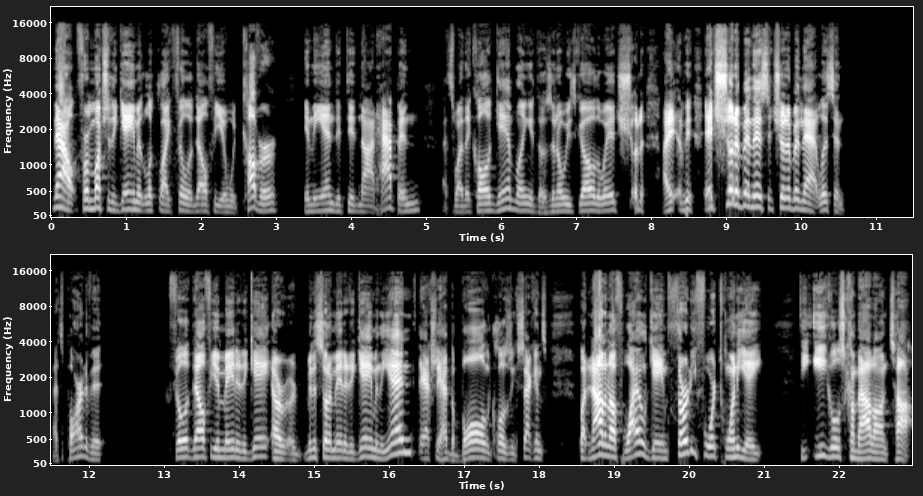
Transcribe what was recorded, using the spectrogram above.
Now, for much of the game, it looked like Philadelphia would cover. In the end, it did not happen. That's why they call it gambling. It doesn't always go the way it should. I, I mean, it should have been this. It should have been that. Listen, that's part of it. Philadelphia made it a game, or Minnesota made it a game in the end. They actually had the ball in the closing seconds, but not enough. Wild game, 34 28. The Eagles come out on top.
